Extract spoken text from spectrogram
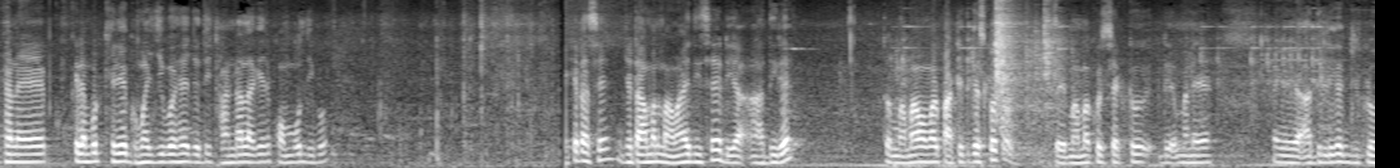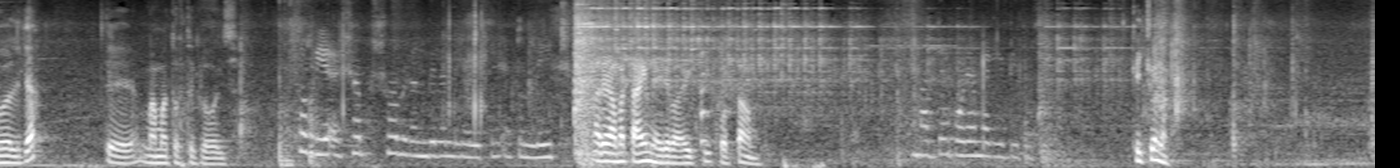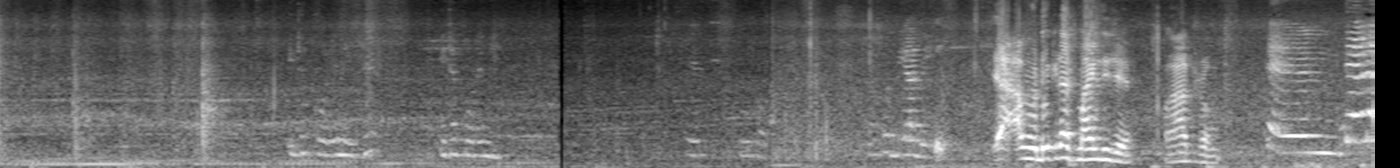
এখানে ক্যারাম বোর্ড খেলিয়ে ঘুমাই যাব হে যদি ঠান্ডা লাগে কম্বল দিব। জ্যাকেট আছে যেটা আমার মামাই দিছে আদিরে। তো মামা আমার পার্টিতে গেছিল তো তো মামা কইছে একটু মানে আদির লিগা গিফট লোয়ার লিগা। তো মামা তোর থেকে লেট আরে আমার টাইম নেই রে ভাই কি করতাম? বার্থডের পরে আমরা গিফট দিতেছি কিছু না এটা করে নিই হ্যাঁ এটা করে নিই দিয়া দিই या वो देख रहा स्माइल दीजिए आश्रम ten, ten,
